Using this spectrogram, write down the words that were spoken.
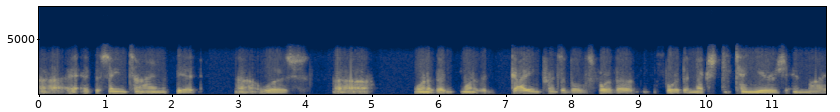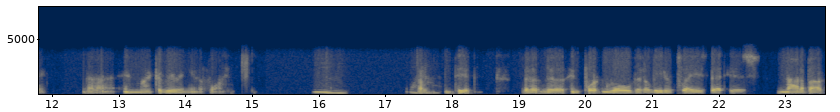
uh, at the same time, it uh, was uh, one of the one of the guiding principles for the for the next ten years in my uh, in my career in uniform. Mm. Wow. the the the important role that a leader plays that is not about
